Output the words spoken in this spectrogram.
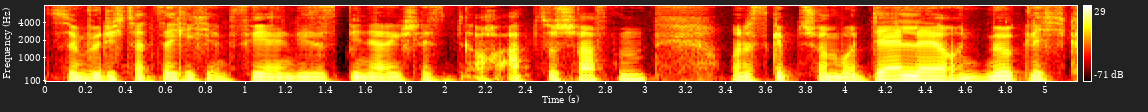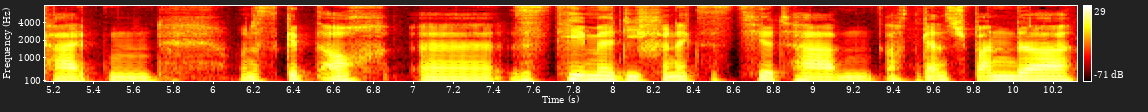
Deswegen würde ich tatsächlich empfehlen, dieses binäre Geschlechtersystem auch abzuschaffen. Und es gibt schon Modelle und Möglichkeiten. Und es gibt auch äh, Systeme, die schon existiert haben. Auch ein ganz spannender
